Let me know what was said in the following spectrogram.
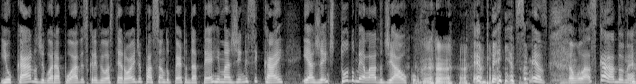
E o Carlos de Guarapuava escreveu, asteroide passando perto da Terra, imagine se cai, e a gente tudo melado de álcool. É bem isso mesmo. Estamos lascados, né?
